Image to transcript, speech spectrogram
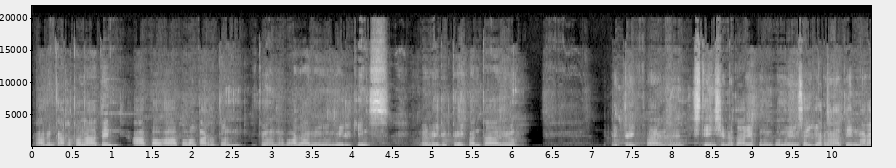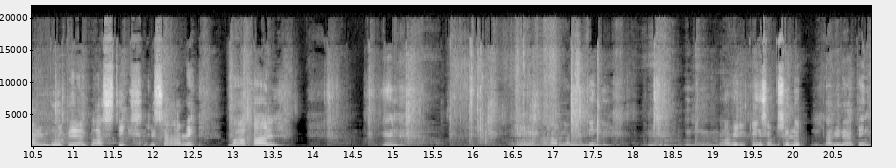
Grabing karton natin. Apaw-apaw ang karton. Ito, napakadaming Wilkins. May electric fan tayo. Electric fan, yan. Extension na tayo. Punong-puno yung sayar natin. Maraming buto yan. Plastics, risare, bakal. Yan. Ayan ang kakarga natin. Mga Wilkins, absolute. Dami natin.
